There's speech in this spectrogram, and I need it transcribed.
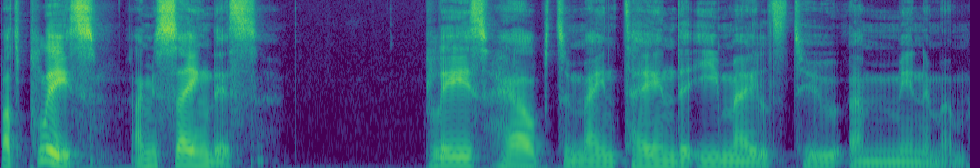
But please, I'm saying this, please help to maintain the emails to a minimum.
